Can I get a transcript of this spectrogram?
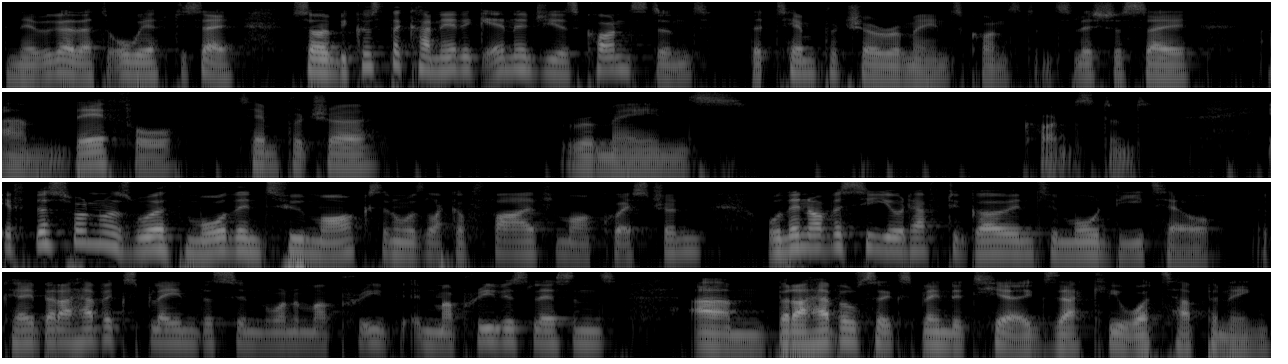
And there we go, that's all we have to say. So because the kinetic energy is constant, the temperature remains constant. So let's just say, um, therefore, temperature remains constant. If this one was worth more than two marks and was like a five mark question, well then obviously you would have to go into more detail. Okay, but I have explained this in one of my pre- in my previous lessons, um, but I have also explained it here exactly what's happening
